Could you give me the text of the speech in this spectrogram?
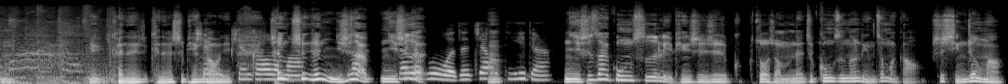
嗯，你，可能可能是偏高一点。偏偏高了吗？是是是，你是在你是在不我再嗯降低一点儿？你是在公司里平时是做什么的？这工资能领这么高，是行政吗？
